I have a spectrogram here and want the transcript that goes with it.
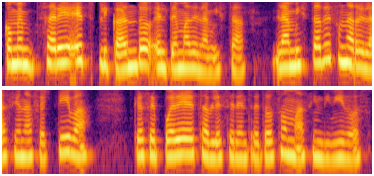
Comenzaré explicando el tema de la amistad. La amistad es una relación afectiva que se puede establecer entre dos o más individuos.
